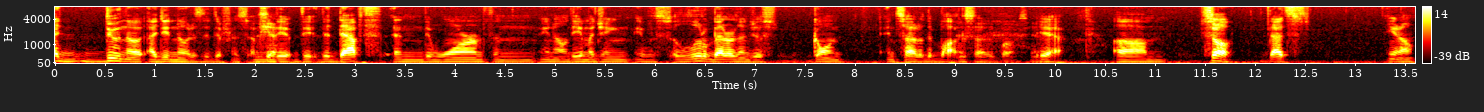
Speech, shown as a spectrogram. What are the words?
I do know I did notice the difference. I mean, Yeah. the, the the depth and the warmth and you know the imaging. It was a little better than just going inside of the box. Inside the box. Yeah. Um, so that's you know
